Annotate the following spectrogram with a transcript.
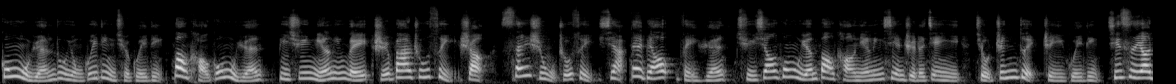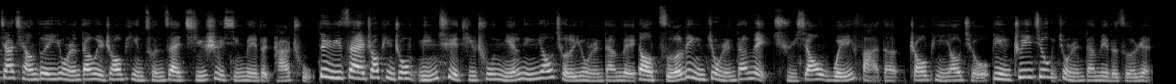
公务员录用规定却规定，报考公务员必须年龄为十八周岁以上，三十五周岁以下。代表委员取消公务员报考年龄限制的建议，就针对这一规定。其次，要加强对用人单位招聘存在歧视行为的查处。对于在招聘中明确提出年龄要求的用人单位，要责令用人单位取消违法的招聘要求，并追究用人单位的责任。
